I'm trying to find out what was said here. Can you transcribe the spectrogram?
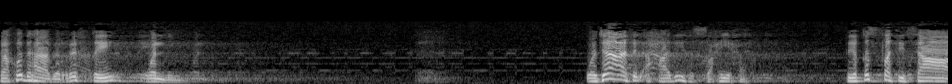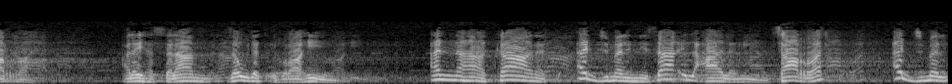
فخذها بالرفق واللين. وجاء في الأحاديث الصحيحة في قصة سارة عليها السلام زوجة إبراهيم. أنها كانت أجمل نساء العالمين. سارة أجمل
